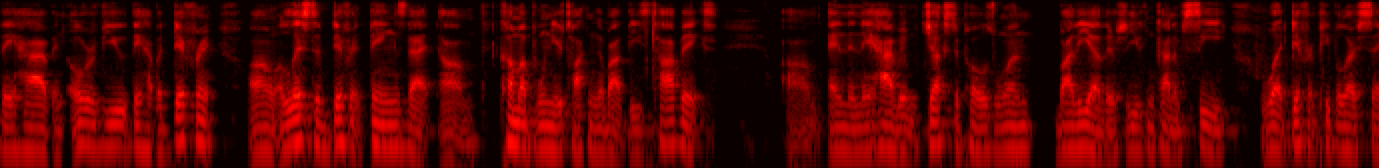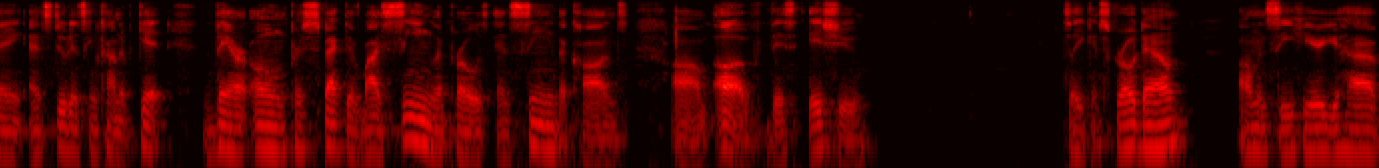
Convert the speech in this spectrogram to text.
they have an overview. They have a different, um, a list of different things that um, come up when you're talking about these topics. Um, and then they have them juxtaposed one by the other so you can kind of see what different people are saying and students can kind of get their own perspective by seeing the pros and seeing the cons um, of this issue. So you can scroll down um, and see here you have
